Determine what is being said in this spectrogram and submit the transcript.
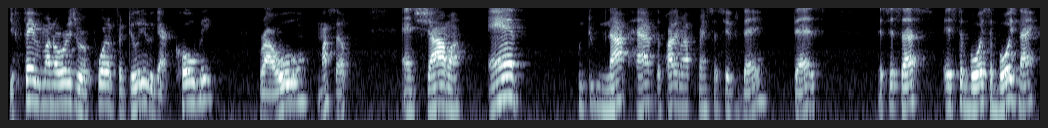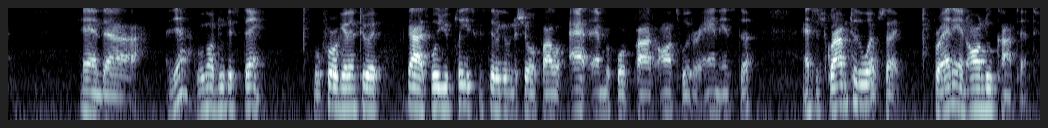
Your favorite minorities are reporting for duty. We got Colby, Raul, myself, and Shama. And we do not have the Potty Mouth Princess here today. Dez. It's just us. It's the boys. The boys' night. And, uh, and yeah, we're going to do this thing. Before we get into it, guys, will you please consider giving the show a follow at M Report Pod on Twitter and Insta, and subscribing to the website for any and all new content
